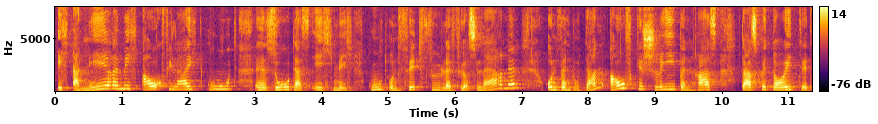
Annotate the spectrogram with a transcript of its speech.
ich ernähre mich auch vielleicht gut, äh, so dass ich mich gut und fit fühle fürs Lernen. Und wenn du dann aufgeschrieben hast, das bedeutet,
